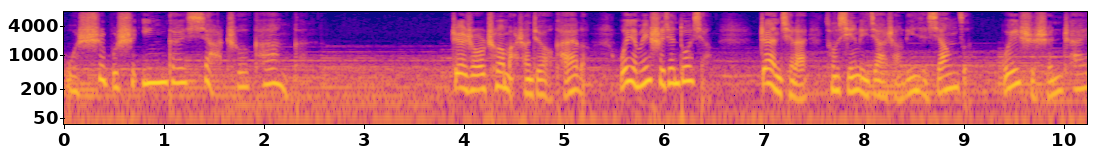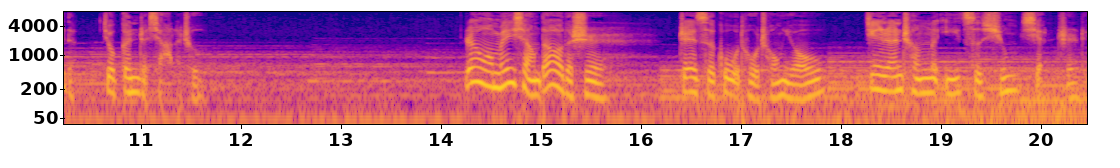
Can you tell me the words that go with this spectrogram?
我是不是应该下车看看呢？这时候车马上就要开了，我也没时间多想，站起来从行李架上拎下箱子，鬼使神差的就跟着下了车。让我没想到的是，这次故土重游竟然成了一次凶险之旅。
